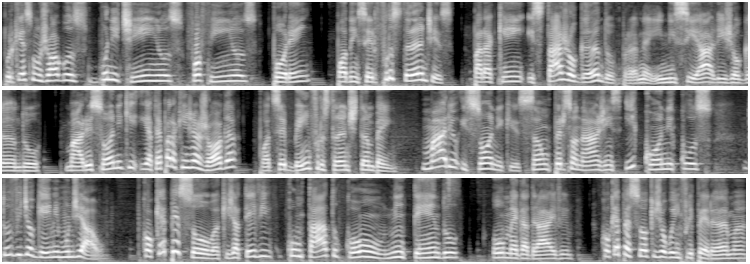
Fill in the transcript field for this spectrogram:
Porque são jogos bonitinhos, fofinhos, porém podem ser frustrantes para quem está jogando, para né, iniciar ali jogando Mario e Sonic, e até para quem já joga, pode ser bem frustrante também. Mario e Sonic são personagens icônicos do videogame mundial. Qualquer pessoa que já teve contato com Nintendo ou Mega Drive, qualquer pessoa que jogou em fliperama,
